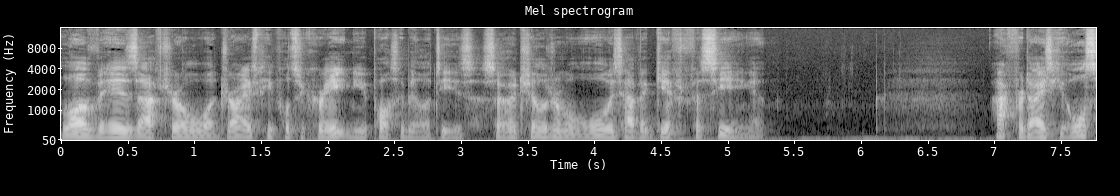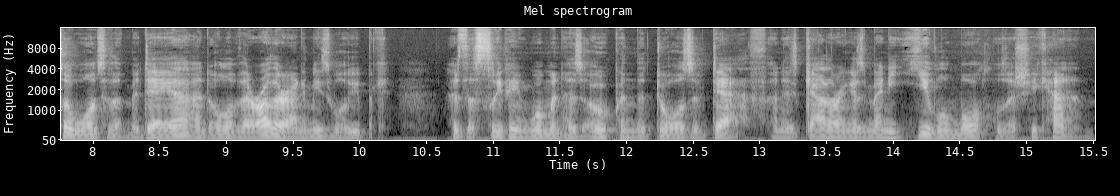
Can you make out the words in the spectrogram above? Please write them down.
Love is, after all, what drives people to create new possibilities, so her children will always have a gift for seeing it. Aphrodite also warns her that Medea and all of their other enemies will be back, as the sleeping woman has opened the doors of death and is gathering as many evil mortals as she can.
